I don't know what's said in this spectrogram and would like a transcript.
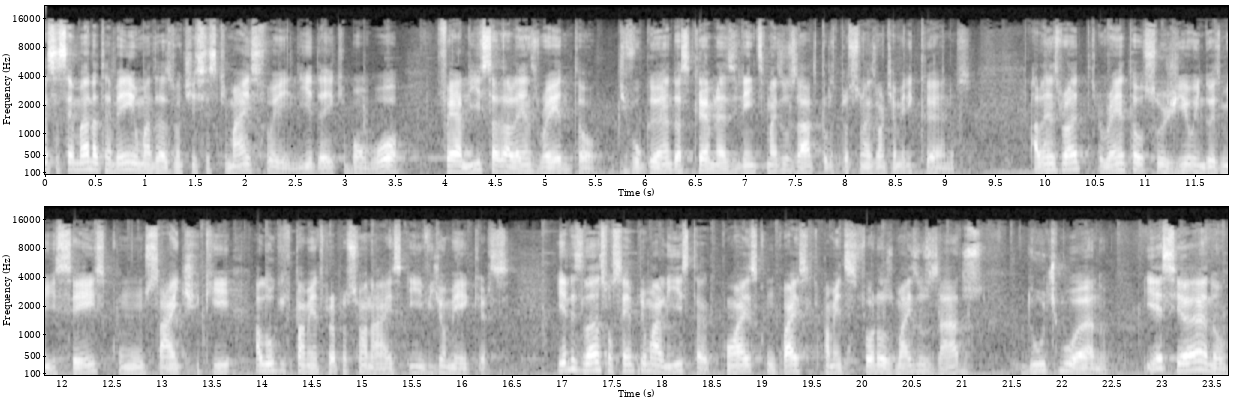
Essa semana também uma das notícias que mais foi lida e que bombou foi a lista da Lens Rental divulgando as câmeras e lentes mais usadas pelos profissionais norte-americanos. A Lens Rental surgiu em 2006 com um site que aluga equipamentos para profissionais e videomakers. E eles lançam sempre uma lista com quais, com quais equipamentos foram os mais usados do último ano. E esse ano,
